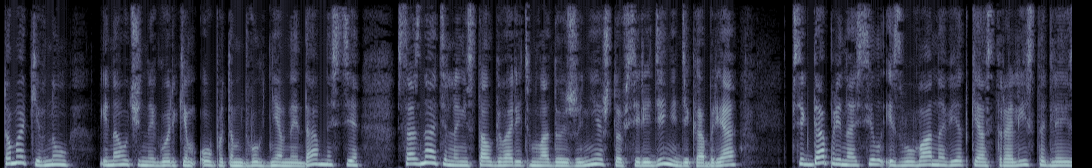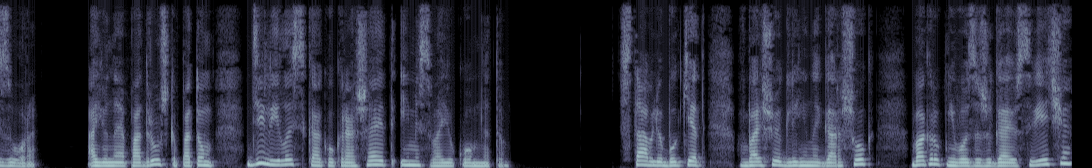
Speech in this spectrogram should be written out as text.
Тома кивнул и, наученный горьким опытом двухдневной давности, сознательно не стал говорить молодой жене, что в середине декабря всегда приносил из Вувана ветки астролиста для Изора, а юная подружка потом делилась, как украшает ими свою комнату. Ставлю букет в большой глиняный горшок, вокруг него зажигаю свечи,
